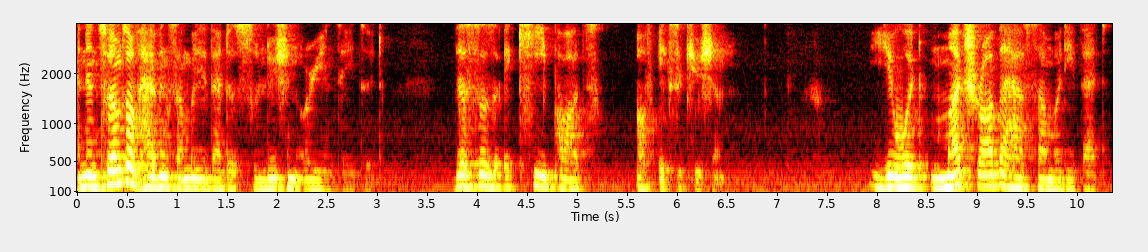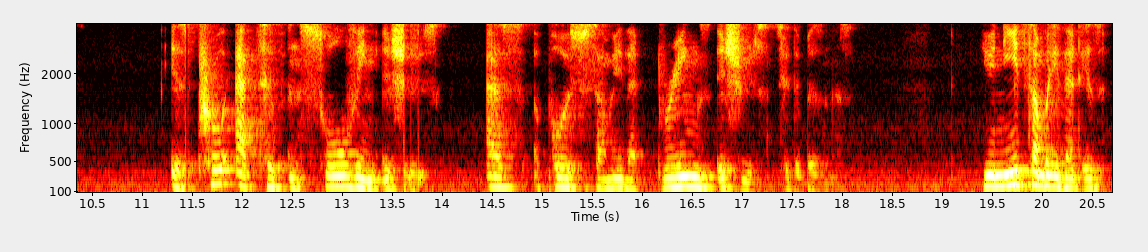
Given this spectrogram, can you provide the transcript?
And in terms of having somebody that is solution orientated, this is a key part of execution. You would much rather have somebody that is proactive in solving issues as opposed to somebody that brings issues to the business. You need somebody that is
